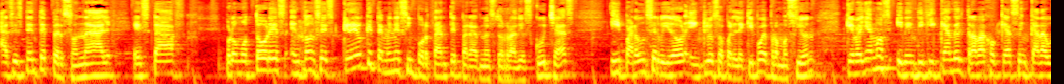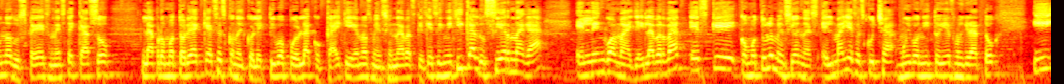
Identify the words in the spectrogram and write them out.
asistente personal, staff, promotores. Entonces creo que también es importante para nuestros radioescuchas y para un servidor e incluso para el equipo de promoción que vayamos identificando el trabajo que hacen cada uno de ustedes. En este caso, la promotoría que haces con el colectivo Puebla Cocay, que ya nos mencionabas, que, significa luciérnaga en lengua maya. Y la verdad es que, como tú lo mencionas, el maya se escucha muy bonito y es muy grato y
